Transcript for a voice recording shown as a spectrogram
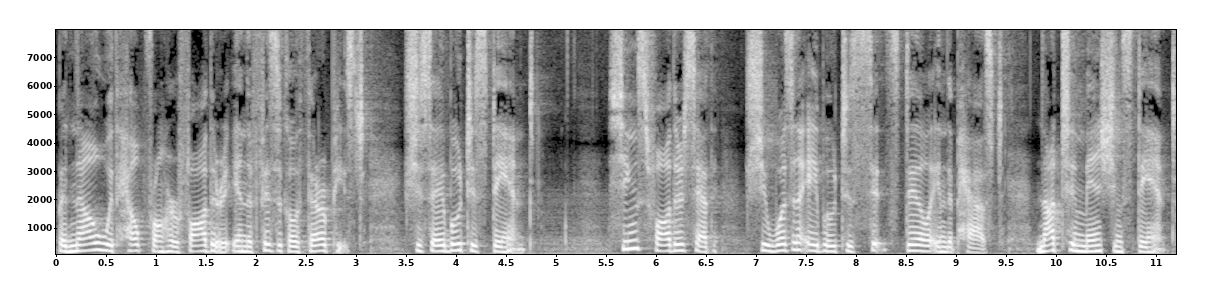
but now, with help from her father and a physical therapist, she's able to stand. Xing's father said she wasn't able to sit still in the past, not to mention stand.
